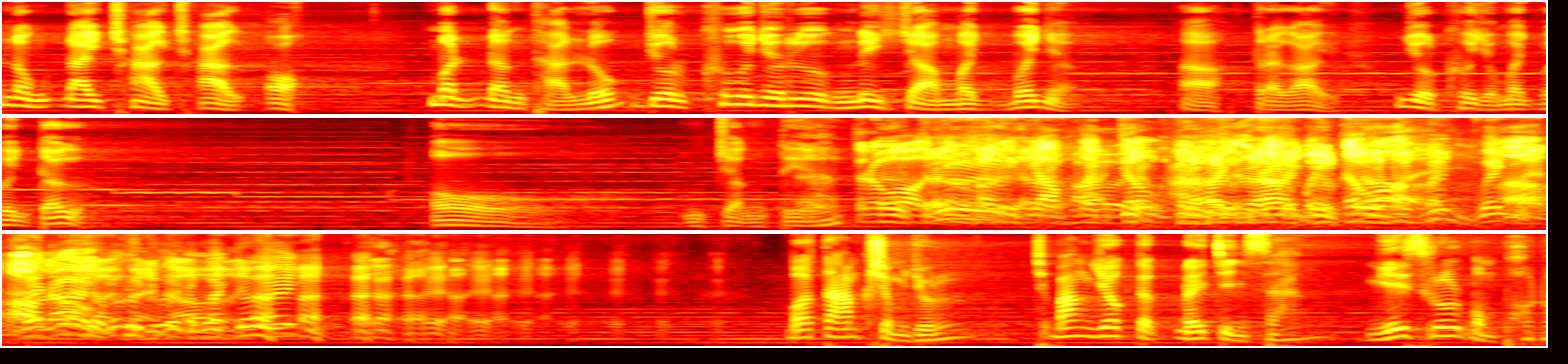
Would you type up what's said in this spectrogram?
ក្នុងដៃឆាវឆាវអស់មិនដឹងថាលោកយល់ឃើញរឿងនេះយ៉ាងម៉េចវិញអើត្រូវហើយយល់ឃើញយ៉ាងម៉េចវិញទៅអូ អញ្ចឹងទៀតត្រូវត្រូវយកបាច់ទៅត្រូវត្រូវវិញទៅវិញវិញមែនហើយយកឃើញវិញវិញទៅបើតាមខ្ញុំយល់ច្បាំងយកទឹកដីជីងសាងងាយស្រួលបំផុត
